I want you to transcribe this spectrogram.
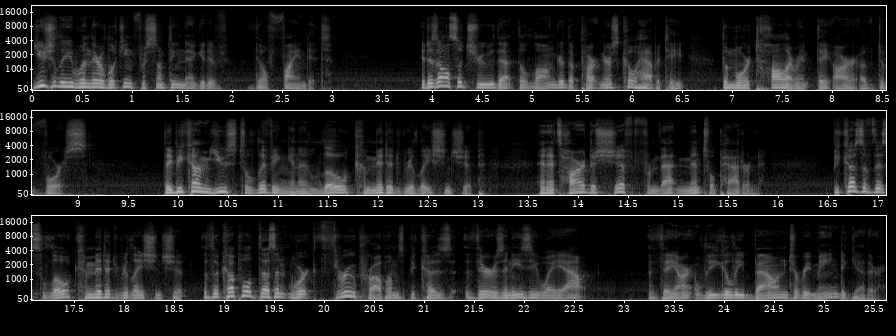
Usually, when they're looking for something negative, they'll find it. It is also true that the longer the partners cohabitate, the more tolerant they are of divorce. They become used to living in a low committed relationship, and it's hard to shift from that mental pattern. Because of this low committed relationship, the couple doesn't work through problems because there is an easy way out. They aren't legally bound to remain together.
